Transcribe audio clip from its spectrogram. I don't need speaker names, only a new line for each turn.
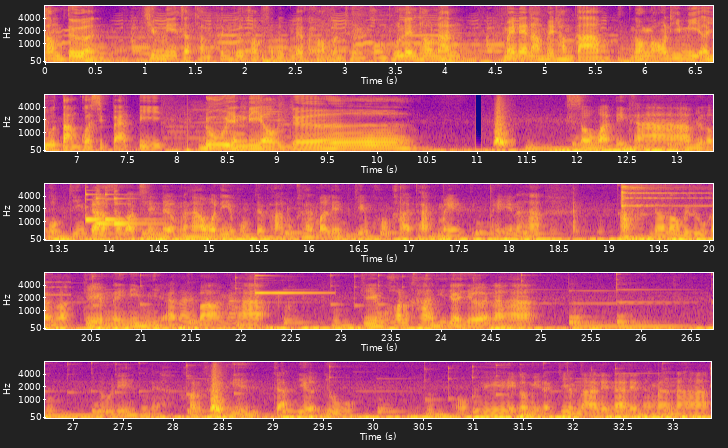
คำเตือน คลิปนี้จะทำขึ้นเพื่อความสนุกและความบันเทิงของผู้เล่นเท่านั้น ไม่แนะนำให้ทำตาม น้องๆที่มีอายุต่ำกว่า 18 ปี ดูอย่างเดียวเด้อ สวัสดีครับ อยู่กับผมกิ้งก่าสล็อตเช่นเดิมนะฮะ วันนี้ผมจะพาทุกท่านมาเล่นเกมของค่ายแพ็กเมติกเพนะฮะอะเดี๋ยวลองไปดูกันว่าเกมในนี้มีอะไรบ้างนะฮะ เกมค่อนข้างที่จะเยอะนะฮะ ดูดิเนี่ยค่อนข้างที่จะเยอะอยู่ โอเค ก็มีแต่เกมน่าเล่นน่าเล่นทั้งนั้นนะฮะ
